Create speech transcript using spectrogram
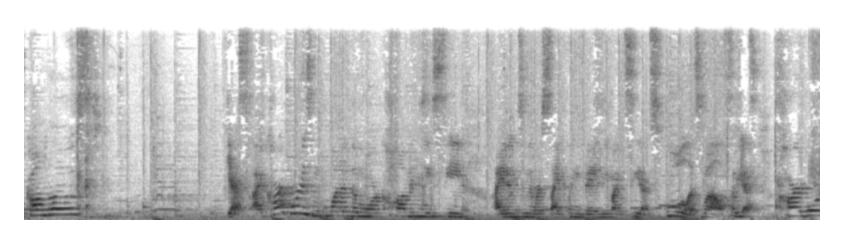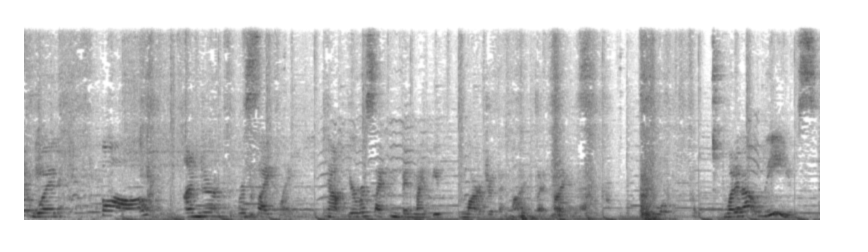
compost? Yes, I, cardboard is one of the more commonly seen items in the recycling bin. You might see it at school as well. So yes, cardboard would fall under recycling. Now, your recycling bin might be larger than mine, but mine is cool. What about leaves?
